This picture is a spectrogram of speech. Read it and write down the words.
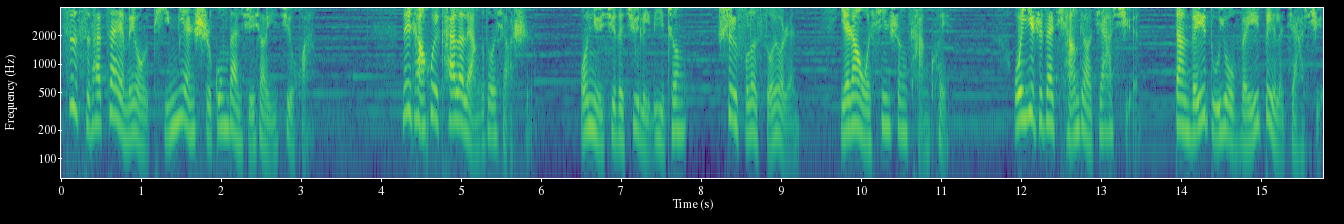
自此，她再也没有提面试公办学校一句话。那场会开了两个多小时。我女婿的据理力争，说服了所有人，也让我心生惭愧。我一直在强调家学，但唯独又违背了家学。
